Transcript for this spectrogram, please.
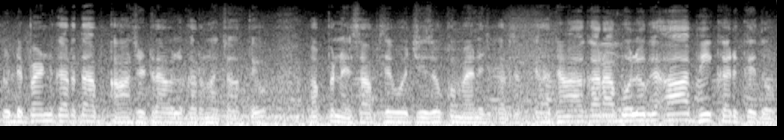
तो डिपेंड करता है आप कहाँ से ट्रैवल करना चाहते हो, अपने हिसाब से वो चीज़ों को मैनेज कर सकते हैं। हाँ अगर आप बोलोगे, आप ही करके दो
